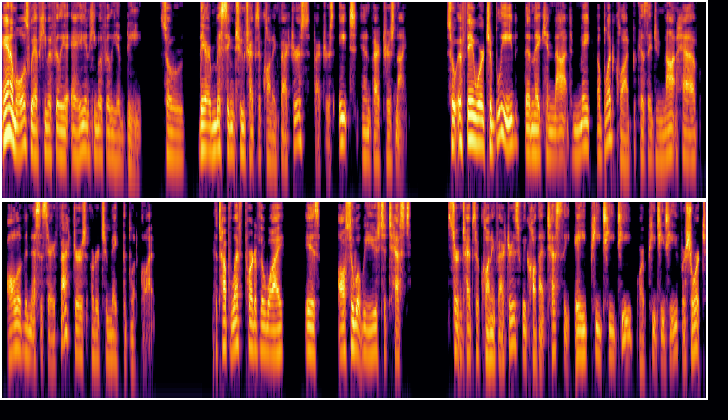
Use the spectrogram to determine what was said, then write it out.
animals, we have hemophilia A and hemophilia B. So they are missing two types of clotting factors, factors 8 and factors 9. So if they were to bleed, then they cannot make a blood clot because they do not have all of the necessary factors in order to make the blood clot. The top left part of the Y is also what we use to test certain types of clotting factors. We call that test the APTT or PTT for short.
